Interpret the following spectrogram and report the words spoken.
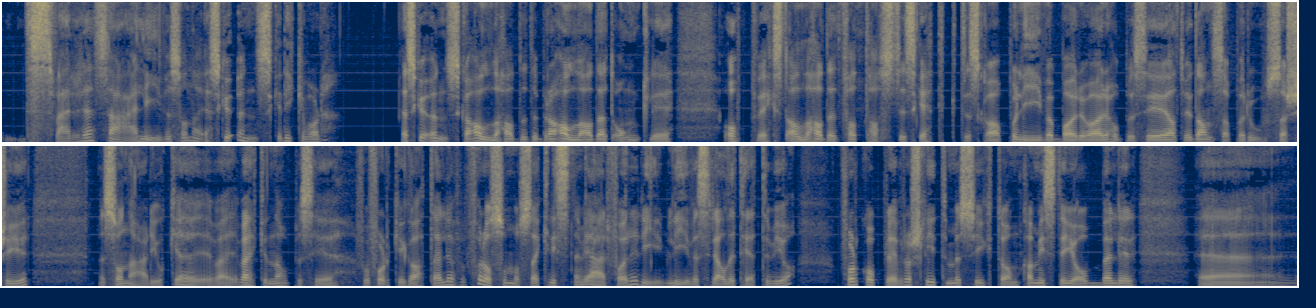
dessverre så er livet sånn. Jeg skulle ønske det ikke var det. Jeg skulle ønske alle hadde det bra. Alle hadde et ordentlig oppvekst. Alle hadde et fantastisk ekteskap, og livet bare var håper jeg, at vi dansa på rosa skyer. Men sånn er det jo ikke, verken jeg, for folk i gata eller for oss som også er kristne. Vi erfarer livets realiteter, vi òg. Folk opplever å slite med sykdom, kan miste jobb eller eh,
